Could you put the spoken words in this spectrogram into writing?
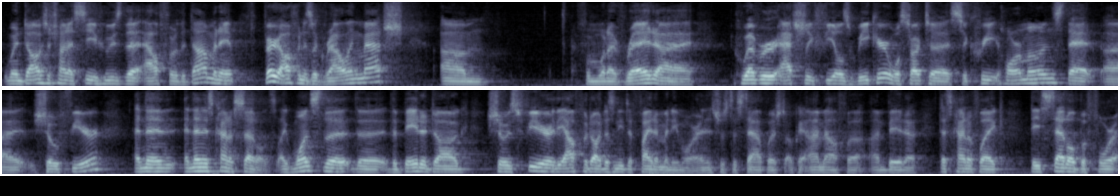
when dogs are trying to see who's the alpha or the dominant, very often is a growling match. Um, from what I've read, uh, whoever actually feels weaker will start to secrete hormones that uh, show fear, and then and then it's kind of settled. Like once the, the the beta dog shows fear, the alpha dog doesn't need to fight him anymore, and it's just established. Okay, I'm alpha, I'm beta. That's kind of like they settle before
